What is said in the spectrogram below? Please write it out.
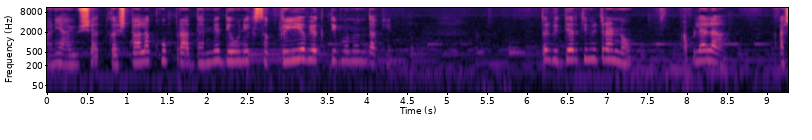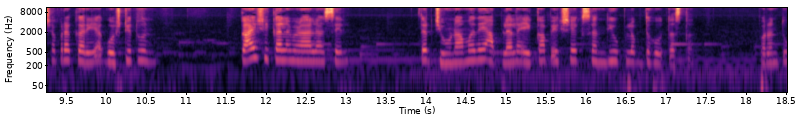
आणि आयुष्यात कष्टाला खूप प्राधान्य देऊन एक सक्रिय व्यक्ती म्हणून दाखेन तर विद्यार्थी मित्रांनो आपल्याला अशा प्रकारे या गोष्टीतून काय शिकायला मिळालं असेल? तर जीवनामध्ये आपल्याला एकापेक्षा एक संधी उपलब्ध होत असतात. परंतु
